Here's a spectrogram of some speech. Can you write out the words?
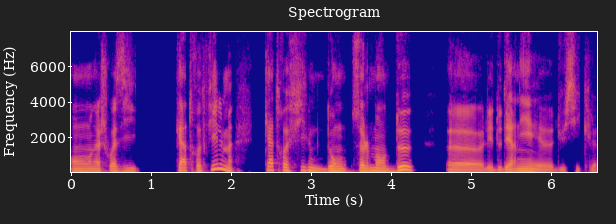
on a choisi quatre films, quatre films dont seulement deux euh, les deux derniers euh, du cycle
